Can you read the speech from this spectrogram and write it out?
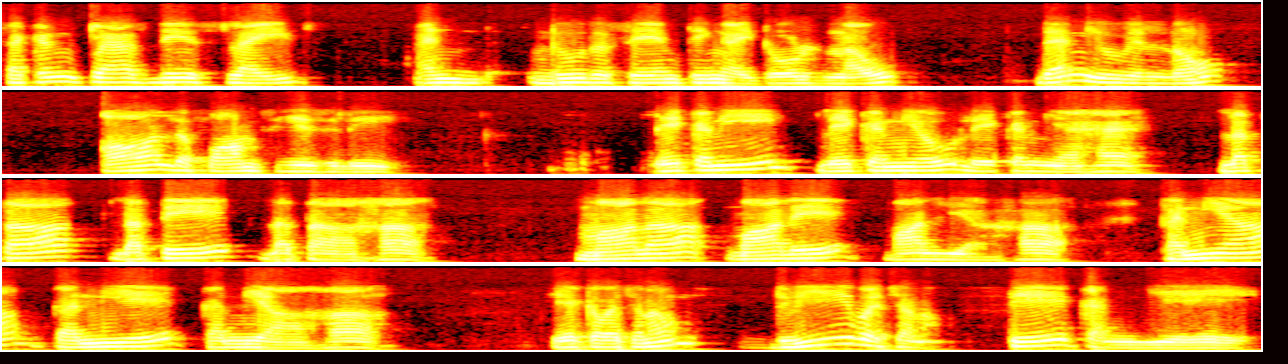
second class day slides and do the same thing i told now. Then you will know all the forms easily. Lekani लेखन्यौ lekanyah लता late lataah माला, माले, माल्याः। कन्या, कन्ये, कन्याः। एकवचनं, द्विवचनं, ते कन्ये।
